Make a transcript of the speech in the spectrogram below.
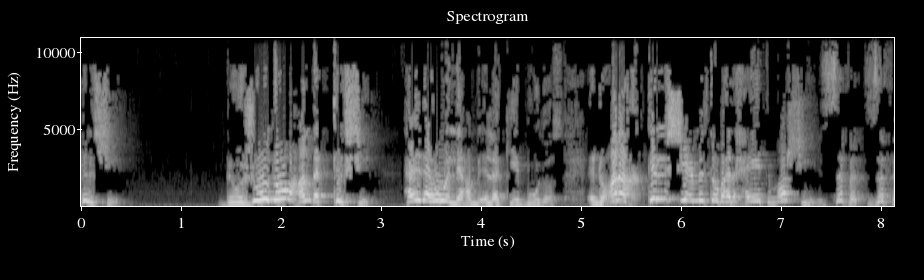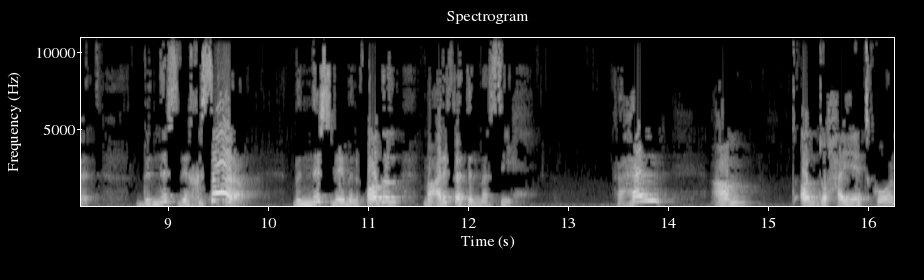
كل شيء. بوجوده عندك كل شيء. هيدا هو اللي عم بيقول لك إياه بولس إنه أنا كل شيء عملته بهالحياة ماشي زفت زفت. بالنسبة خسارة بالنسبة من فضل معرفة المسيح. فهل عم تقضوا حياتكم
